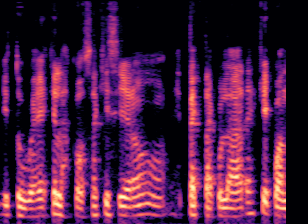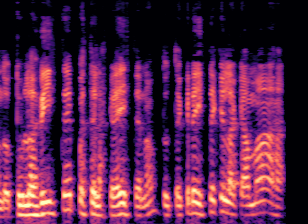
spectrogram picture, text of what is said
y, tú ves que las cosas que hicieron espectaculares, que cuando tú las viste, pues te las creíste, ¿no? Tú te creíste que la cama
